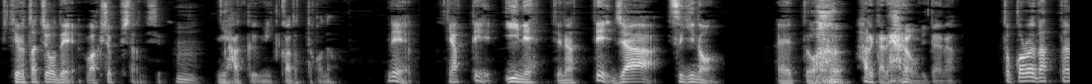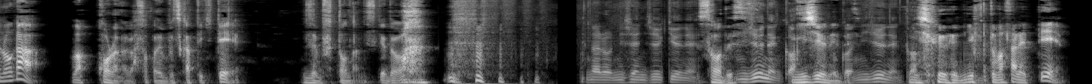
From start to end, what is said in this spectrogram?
広田町でワークショップしたんですよ。うん。2泊3日だったかな。で、やって、いいねってなって、じゃあ、次の、えっと、春からやろうみたいなところだったのが、まあコロナがそこでぶつかってきて、全部吹っ飛んだんですけど、なるほど、2019年。そうです。20年か。20年です20年か。20年に吹っ飛ばされて、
